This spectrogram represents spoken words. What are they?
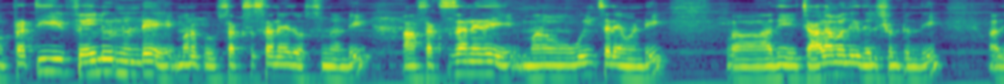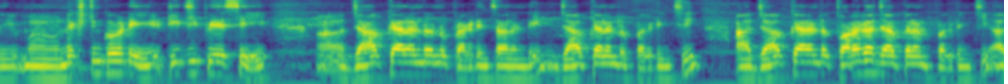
ప్రతి ఫెయిల్యూర్ నుండే మనకు సక్సెస్ అనేది వస్తుందండి. ఆ సక్సెస్ అనేది మనం ఊహించలేమండి. అది చాలామందికి తెలిసి ఉంటుంది. అది మనం నెక్స్ట్ ఇంకొకటి టీజీపీఎస్సి జాబ్ క్యాలెండర్ను ప్రకటించాలండి. జాబ్ క్యాలెండర్ ప్రకటించి ఆ జాబ్ క్యాలెండర్ త్వరగా జాబ్ క్యాలెండర్ ప్రకటించి ఆ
